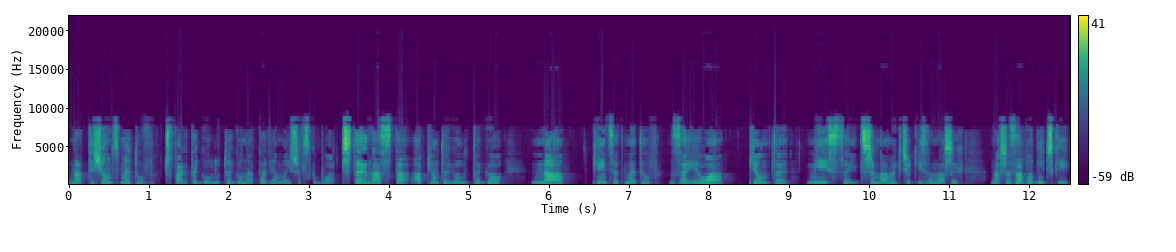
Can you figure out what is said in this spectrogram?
na 1000 metrów 4 lutego Natalia Majszewska była 14, a 5 lutego na 500 metrów zajęła piąte miejsce i trzymamy kciuki za naszych, nasze zawodniczki,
